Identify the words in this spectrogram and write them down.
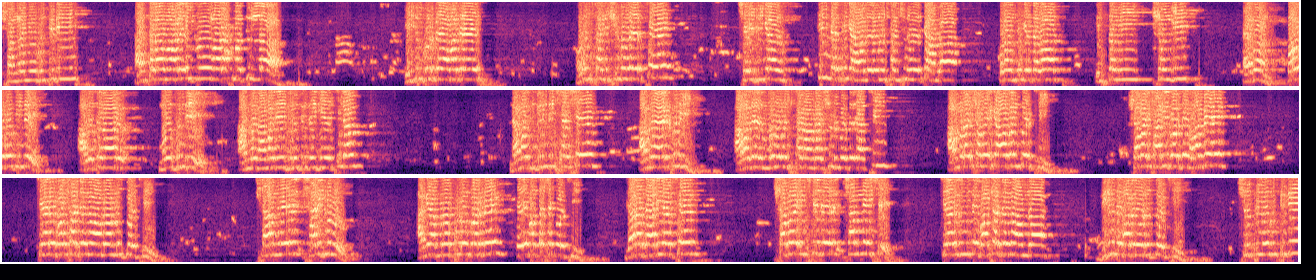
সংগ্রামী উপস্থিতি আসসালামু আলাইকুম রাহমাতুল্লাহ। ইতিপূর্বে আমাদের অনুষ্ঠান শুরু হয়েছে। সেই বিকাল তিনটা থেকে আমাদের অনুষ্ঠান শুরু হয়েছে। আমরা কোরআন থেকে তেলাওয়াত, ইসলামী সংগীত এবং পরবর্তীতে আলোচনার মধ্য দিয়ে আমরা নামাজের বিরতিতে গিয়েছিলাম। নামাজ বিরতি শেষে আমরা এখনই আমরা শুরু করতে যাচ্ছি। আমরা সবাইকে আহ্বান করছি। সবাই সারিবদ্ধ ভাবে চেয়ারে বসার জন্য আমরা অনুরোধ করছি। সামনের সারিগুলো আগে আপনারা পূরণ করবেন, এই প্রত্যাশা করছি। যারা দাঁড়িয়ে আছেন, সবাই স্টেজের সামনে এসে চেয়ারগুলিতে বসার জন্য আমরা বিনীতভাবে অনুরোধ করছি। সুপ্রিয় উপস্থিতি,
